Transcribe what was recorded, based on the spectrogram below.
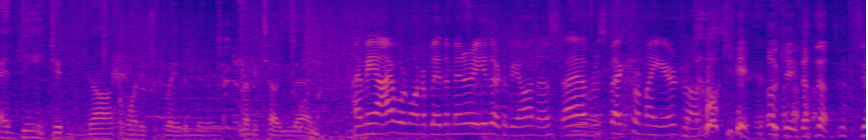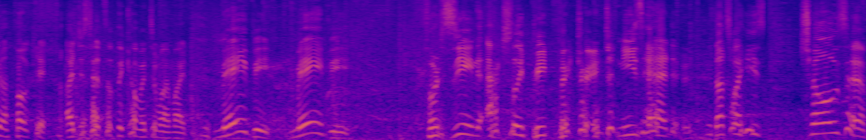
And he did not want to play the middle. Let me tell you that. I mean, I wouldn't want to play the mirror either, to be honest. I have respect for my eardrums. okay, okay, no, no, no, okay. I just had something come into my mind. Maybe, maybe Farzeen actually beat Victor into Knee's head. That's why he's chose him.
